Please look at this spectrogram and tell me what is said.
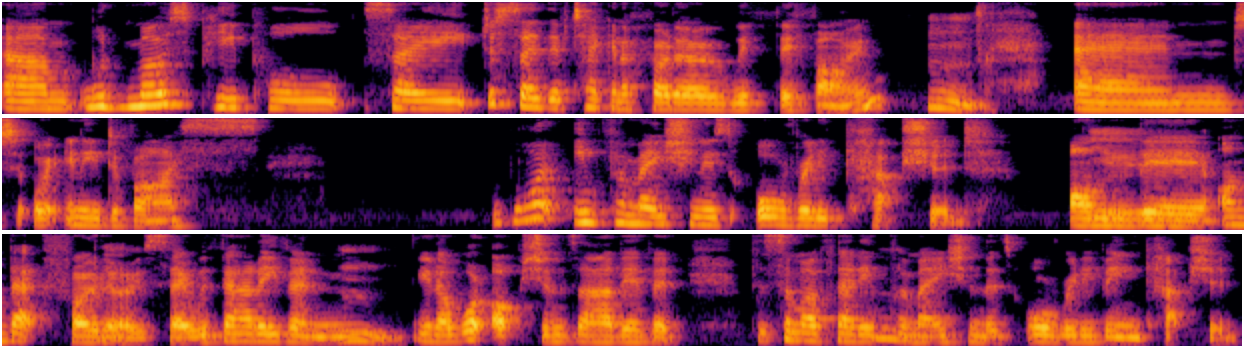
um, would most people say? Just say they've taken a photo with their phone Mm. and or any device. What information is already captured on Yeah. there on that photo? Yeah. Say without even Mm. you know what options are there that for some of that Mm. information that's already being captured.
